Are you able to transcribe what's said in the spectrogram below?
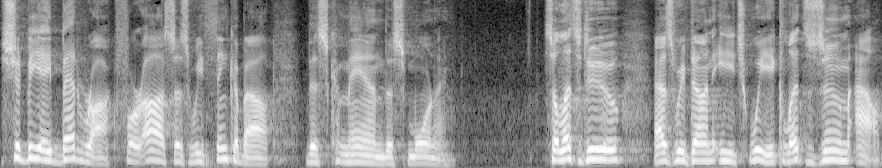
Should be a bedrock for us as we think about this command this morning. So let's do as we've done each week. Let's zoom out.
